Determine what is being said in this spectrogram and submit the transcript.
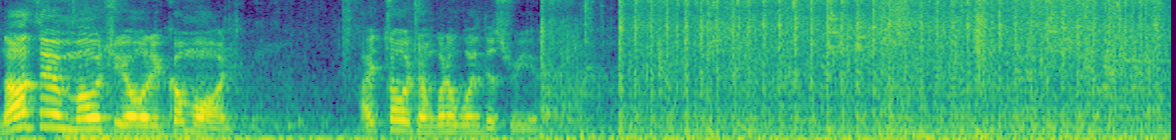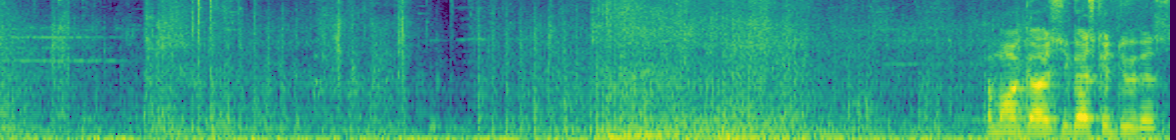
Not the emoji, Odie, come on. I told you I'm gonna win this for you. Come on, guys, you guys could do this.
